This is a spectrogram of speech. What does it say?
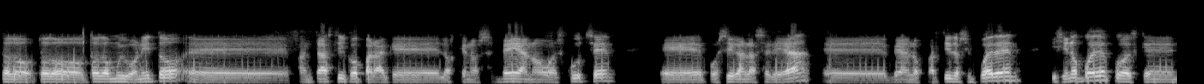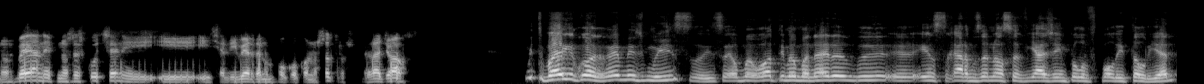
todo, todo, todo muy bonito, eh, fantástico para que los que nos vean o escuchen, eh, pues sigan la Serie A, eh, vean los partidos si pueden, y si no pueden, pues que nos vean y nos escuchen y, se diviertan un pouco con nosotros, verdade, João? Muito bem, Juan, é mesmo isso. Isso é uma ótima maneira de encerrarmos a nossa viagem pelo futebol italiano,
